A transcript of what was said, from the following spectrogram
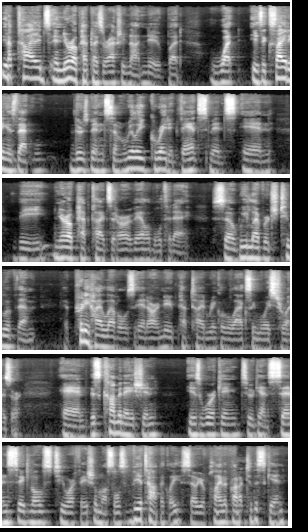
peptides and neuropeptides are actually not new, but what is exciting is that there's been some really great advancements in the neuropeptides that are available today. So we leverage two of them at pretty high levels in our new peptide wrinkle relaxing moisturizer. And this combination is working to again send signals to our facial muscles via topically. So you're applying the product to the skin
